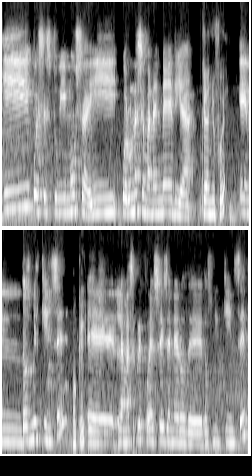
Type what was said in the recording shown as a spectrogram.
y pues estuvimos ahí por una semana y media. ¿Qué año fue? En 2015. Ok. Eh, la masacre fue el 6 de enero de 2015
